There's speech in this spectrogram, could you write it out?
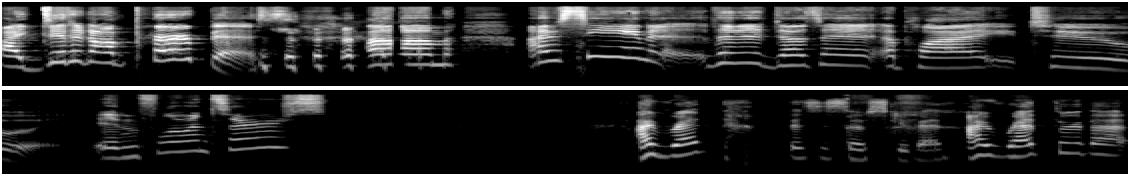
I did it on purpose. Um, I've seen that it doesn't apply to influencers. I read this is so stupid. I read through the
